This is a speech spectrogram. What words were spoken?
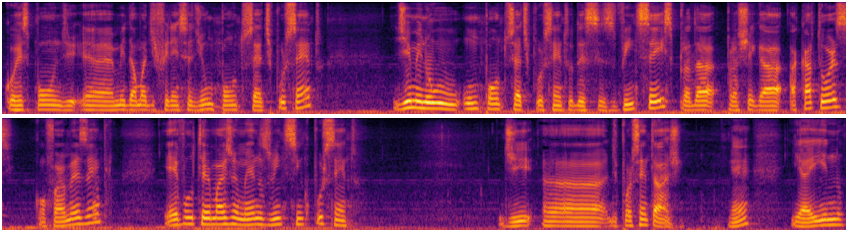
corresponde, é, me dá uma diferença de 1,7%. Diminuo 1,7% desses 26 para chegar a 14, conforme o exemplo. E aí vou ter mais ou menos 25% de, uh, de porcentagem. Né? E aí no,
